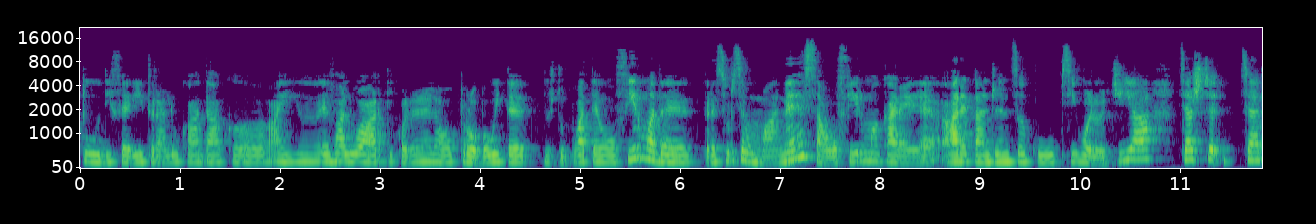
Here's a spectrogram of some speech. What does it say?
tu diferit, Raluca, dacă ai evalua articolele la o probă? Uite, nu știu, poate o firmă de resurse umane sau o firmă care are tangență cu psihologia ți-ar, ți-ar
